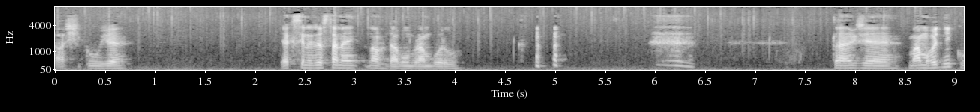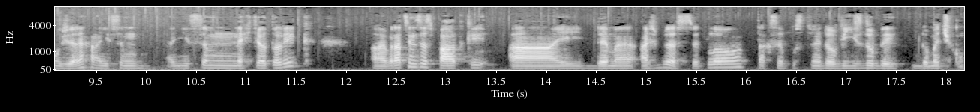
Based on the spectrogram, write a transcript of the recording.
Další kůže. Jak si nedostane, no dám mu bramboru. Takže mám hodně kůže, ani jsem, ani jsem nechtěl tolik, ale vracím se zpátky a jdeme, až bude světlo, tak se pustíme do výzdoby domečku.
